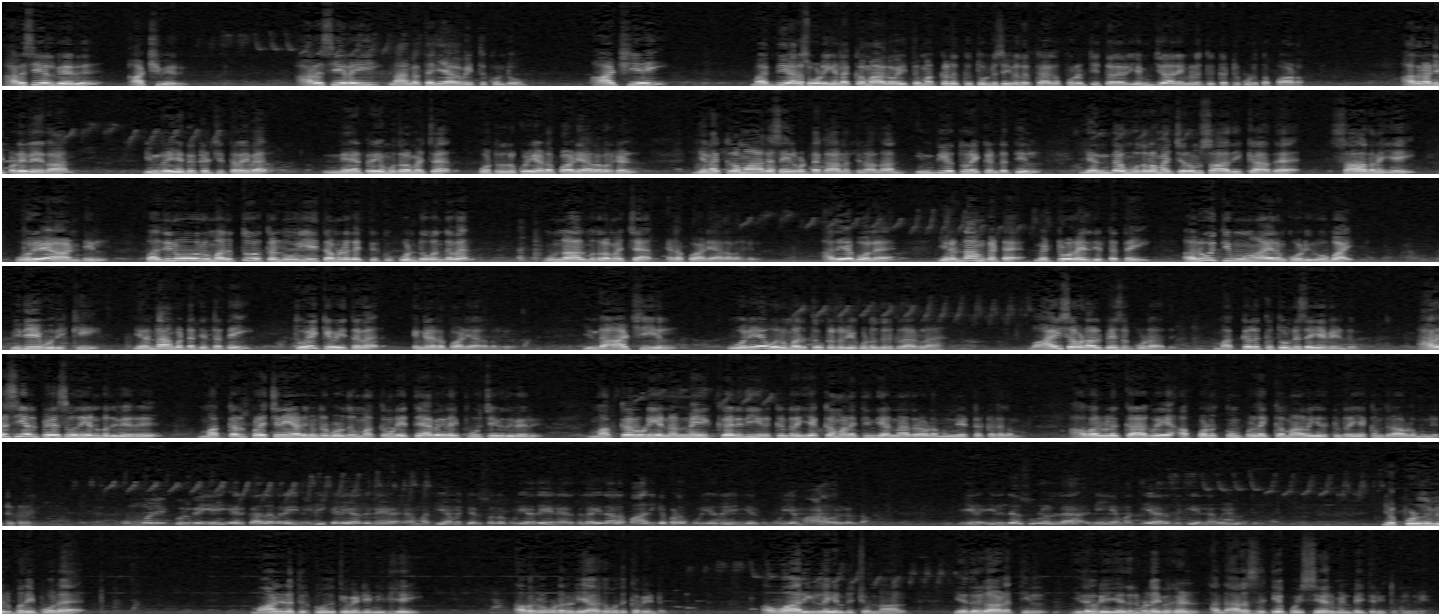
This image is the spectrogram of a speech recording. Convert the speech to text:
அரசியல் வேறு ஆட்சி வேறு. அரசியலை நாங்கள் தனியாக வைத்துக் கொண்டோம். ஆட்சியை மத்திய அரசோடு இணக்கமாக வைத்து மக்களுக்கு தொண்டு செய்வதற்காக புரட்சித் தலைவர் எம்ஜிஆர் எங்களுக்கு கற்றுக் கொடுத்த பாடம். அதன் அடிப்படையிலே தான் இன்றைய எதிர்க்கட்சி தலைவர் நேற்றைய முதலமைச்சர் போற்றுவதற்குரிய எடப்பாடியார் அவர்கள் இணக்கமாக செயல்பட்ட காரணத்தினால்தான் இந்திய துணைக்கண்டத்தில் எந்த முதலமைச்சரும் சாதிக்காத சாதனையை ஒரே ஆண்டில் பதினோரு மருத்துவக் கல்லூரியை தமிழகத்திற்கு கொண்டு வந்தவர் முன்னாள் முதலமைச்சர் எடப்பாடியார் அவர்கள். அதே போல இரண்டாம் கட்ட மெட்ரோ ரயில் திட்டத்தை அறுபத்தி மூணாயிரம் கோடி ரூபாய் நிதியை ஒதுக்கி இரண்டாம் கட்ட திட்டத்தை துவக்கி வைத்தவர் எங்கள் எடப்பாடியார் அவர்கள். இந்த ஆட்சியில் ஒரே ஒரு மருத்துவக் கல்லூரியை கொண்டு வந்திருக்கிறார்களா? வாய் சவடால் பேசக்கூடாது. மக்களுக்கு தொண்டு செய்ய வேண்டும். அரசியல் பேசுவது என்பது வேறு. மக்கள் பிரச்சனை அழுகின்ற பொழுது மக்களுடைய தேவைகளை பூர்த்தி செய்வது வேறு. மக்களுடைய நன்மை கருதி இருக்கின்ற இயக்கம் அனைத்து இந்திய அண்ணா திராவிட முன்னேற்ற கழகம். அவர்களுக்காகவே அப்பனுக்கும் பிள்ளைக்கமாக இருக்கின்ற இயக்கம் திராவிட முன்னேற்ற கழகம். மும்மொழி கொள்கையை ஏற்காதவரை நிதி கிடையாதுன்னு மத்திய அமைச்சர் சொல்லக்கூடிய அதே நேரத்தில் இதால் பாதிக்கப்படக்கூடியது இங்கே இருக்கக்கூடிய மாணவர்கள் தான் இ- இந்த சூழலில் நீங்கள் மத்திய அரசுக்கு என்ன வலியுறுத்துறீங்க? எப்பொழுதும் இருப்பதைப் போல மாநிலத்திற்கு ஒதுக்க வேண்டிய நிதியை அவர்கள் உடனடியாக ஒதுக்க வேண்டும். அவ்வாறு இல்லை என்று சொன்னால் எதிர்காலத்தில் இதனுடைய எதிர்விளைவுகள் அந்த அரசுக்கே போய் சேரும் என்பதை தெரிவித்துக் கொள்கிறேன்.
